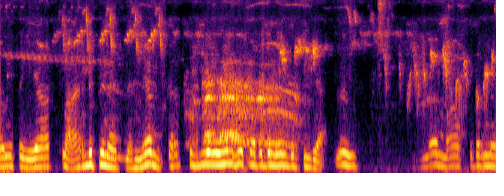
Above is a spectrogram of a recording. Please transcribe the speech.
ఎంత ఎట్లా అరడిపోయినాయి మేము కరెక్ట్ ఈ వీలు చూసినప్పుడు నేను పుట్టింది ఏం మా కుదరనే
